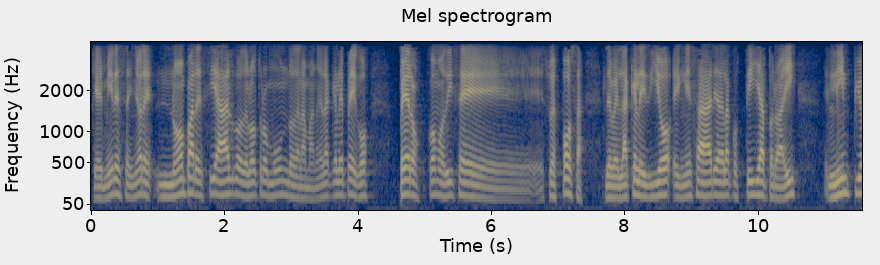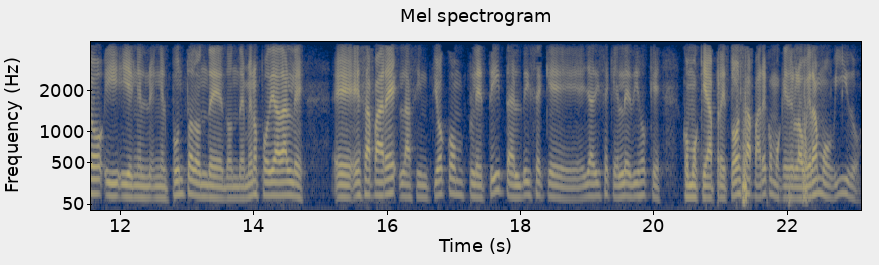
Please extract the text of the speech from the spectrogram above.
que mire señores, no parecía algo del otro mundo de la manera que le pegó, pero como dice su esposa, de verdad que le dio en esa área de la costilla, pero ahí limpio y, en, el, en el punto donde, donde menos podía darle eh, esa pared, la sintió completita. Él dice que, ella dice que él le dijo que como que apretó esa pared, como que lo hubiera movido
